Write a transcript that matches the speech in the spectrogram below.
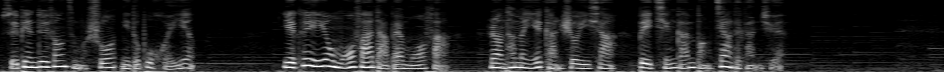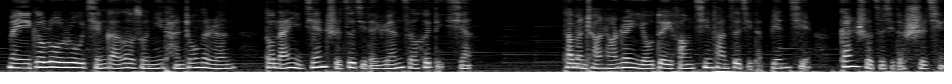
随便对方怎么说你都不回应，也可以用魔法打败魔法，让他们也感受一下被情感绑架的感觉。每一个落入情感勒索泥潭中的人都难以坚持自己的原则和底线，他们常常任由对方侵犯自己的边界，干涉自己的事情，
